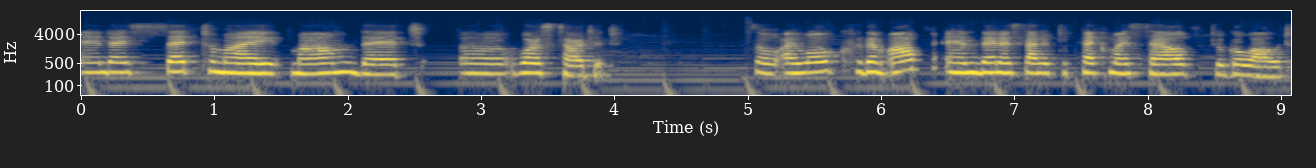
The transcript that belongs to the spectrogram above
And I said to my mom that uh, war started. So I woke them up and then I started to pack myself to go out.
